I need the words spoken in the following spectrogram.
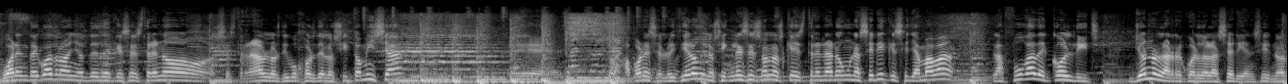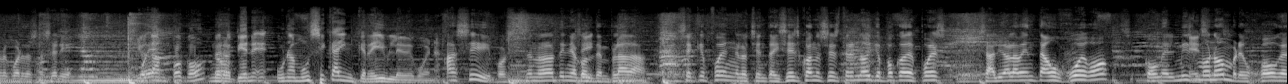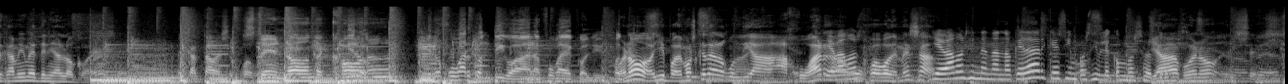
44 años desde que se estrenó, se estrenaron los dibujos del osito Misha. Los japoneses lo hicieron y los ingleses son los que estrenaron una serie que se llamaba La fuga de Colditch. Yo no la recuerdo la serie en sí, no recuerdo esa serie. Yo tampoco, No. pero tiene una música increíble de buena. Ah, sí, pues eso no la tenía Sí. contemplada. Sé que fue en el 86 cuando se estrenó y que poco después salió a la venta un juego con el mismo Eso nombre, un juego que a mí me tenía loco, ¿eh? Me encantaba ese juego. Quiero, quiero jugar contigo a la fuga de. Jota. Bueno, oye, ¿podemos quedar algún día a jugar a Llevamos- algún juego de mesa? Llevamos intentando quedar que es imposible con vosotros. Ya, bueno, es- es-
